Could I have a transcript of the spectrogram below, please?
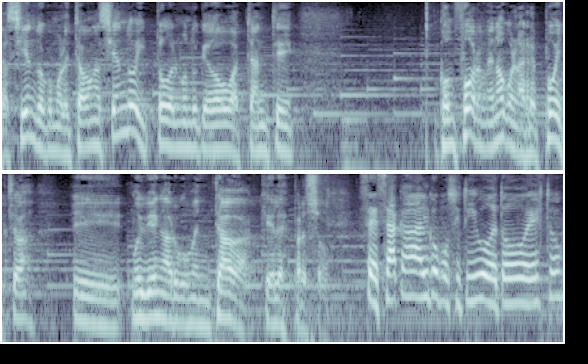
haciendo como lo estaban haciendo y todo el mundo quedó bastante conforme ¿no? con la respuesta muy bien argumentada que él expresó. ¿Se saca algo positivo de todo esto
